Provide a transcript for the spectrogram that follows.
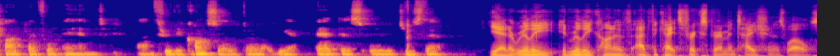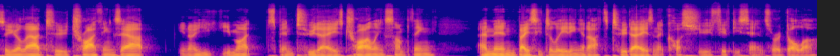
cloud platform and um, through the console go, yeah, add this or reduce that. Yeah, and it really it really kind of advocates for experimentation as well. So you're allowed to try things out. You know, you, you might spend two days trialing something and then basically deleting it after two days and it costs you 50 cents or a dollar.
